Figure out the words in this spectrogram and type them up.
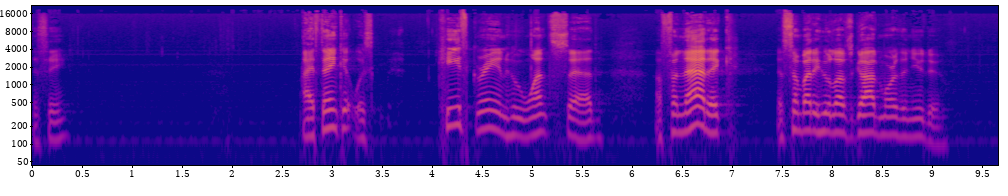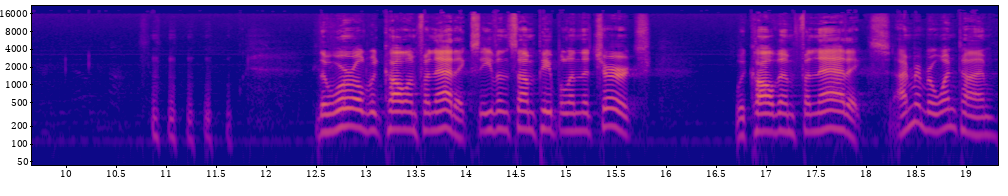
You see? I think it was Keith Green who once said, A fanatic is somebody who loves God more than you do. the world would call them fanatics. Even some people in the church would call them fanatics. I remember one time,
